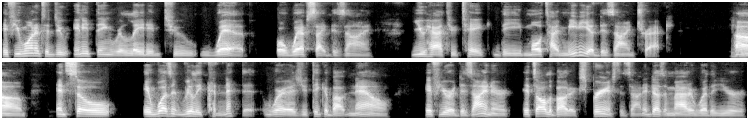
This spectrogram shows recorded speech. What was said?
If you wanted to do anything related to web or website design, you had to take the multimedia design track. Mm-hmm. Um, and so it wasn't really connected. Whereas you think about now, if you're a designer, it's all about experience design. It doesn't matter whether you're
